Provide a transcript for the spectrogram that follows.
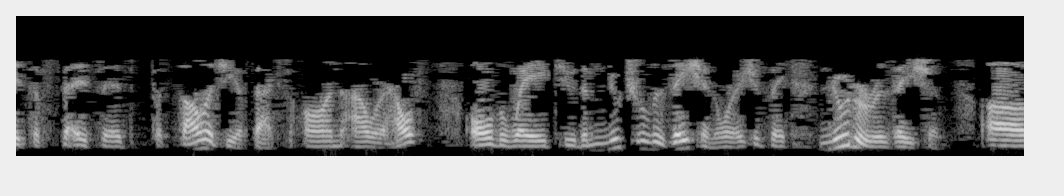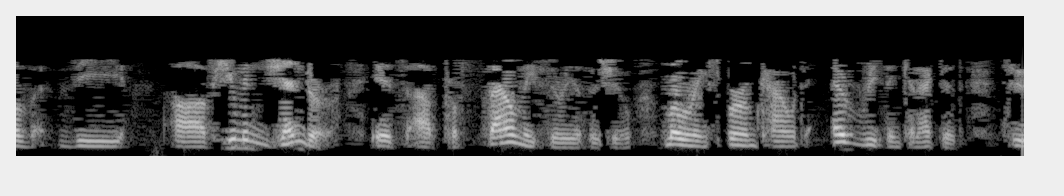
its, its, its pathology effects on our health, all the way to the neutralization, or I should say, neuterization of the of human gender. It's a profoundly serious issue, lowering sperm count, everything connected to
